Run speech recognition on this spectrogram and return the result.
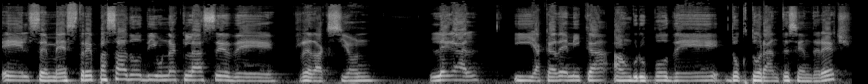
el semestre pasado di una clase de redacción legal y académica a un grupo de doctorantes en derecho.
